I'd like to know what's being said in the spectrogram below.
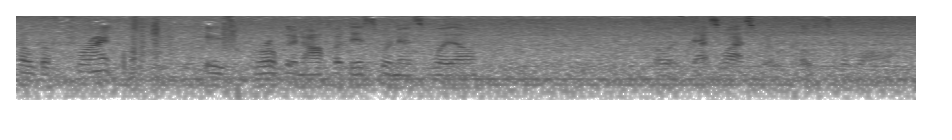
So the front is broken off of this one as well. So that's why it's really close to the wall.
